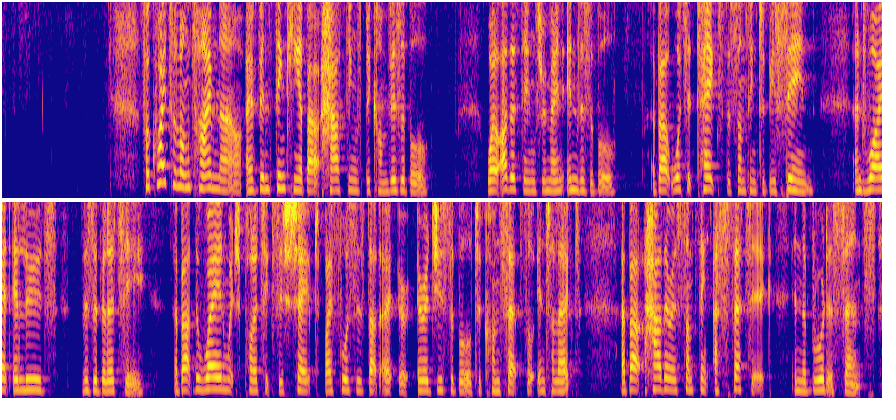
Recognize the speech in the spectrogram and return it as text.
For quite a long time now, I've been thinking about how things become visible, while other things remain invisible, about what it takes for something to be seen, and why it eludes visibility, about the way in which politics is shaped by forces that are irreducible to concepts or intellect, about how there is something aesthetic in the broadest sense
